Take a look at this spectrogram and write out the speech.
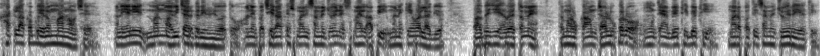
ખાટલા કબડે રમવાનો છે અને એની મનમાં વિચાર કરી રહ્યો હતો અને પછી રાકેશ મારી સામે જોઈને સ્માઇલ આપી મને કહેવા લાગ્યો, ભાભીજી, હવે તમે તમારું કામ ચાલુ કરો. હું ત્યાં બેઠી બેઠી મારા પતિ સામે જોઈ રહી હતી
